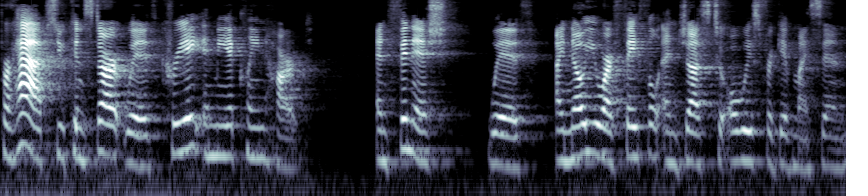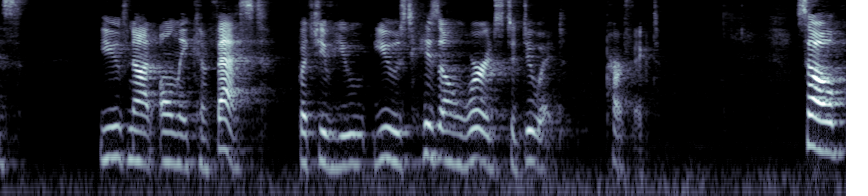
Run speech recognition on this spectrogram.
Perhaps you can start with, Create in me a clean heart, and finish with, I know you are faithful and just to always forgive my sins. You've not only confessed, but you've used his own words to do it. Perfect. So,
